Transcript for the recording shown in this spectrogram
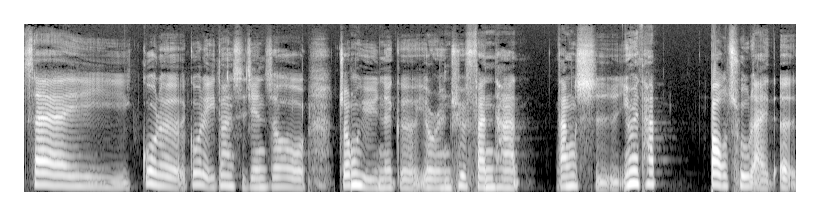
在过了过了一段时间之后，终于那个有人去翻他当时，因为他爆出来的呃，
